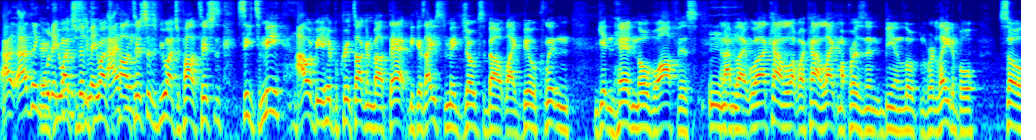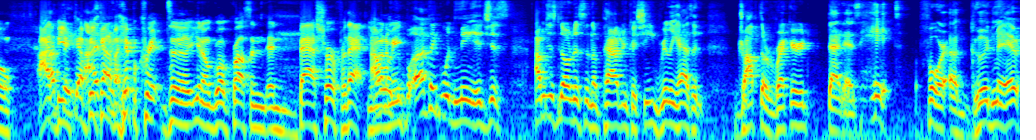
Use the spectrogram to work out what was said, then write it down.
I, I think when if it you, want comes your, to if you ma- want your I think- politicians, if you want your politicians, see, to me, I would be a hypocrite talking about that because I used to make jokes about like Bill Clinton getting head in the Oval Office, and Mm-hmm. I'd be like, well, I kind of, I kind of like my president being a little relatable, so I'd I be, think- a, I'd be I kind of a hypocrite to, you know, go across and, and bash her for that. You know what I mean? I think with me, it's just I'm just noticing a pattern because she really hasn't dropped a record that has hit for a good minute.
